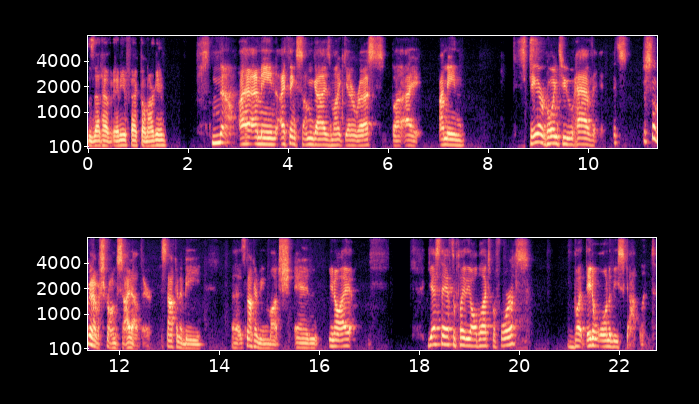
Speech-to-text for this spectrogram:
Does that have any effect on our game? No, I, I mean, I think some guys might get arrests, but I, I mean, they are going to have. It's they're still going to have a strong side out there. It's not going to be, uh, it's not going to be much. And you know, I, yes, they have to play the All Blacks before us, but they don't want to be Scotland.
